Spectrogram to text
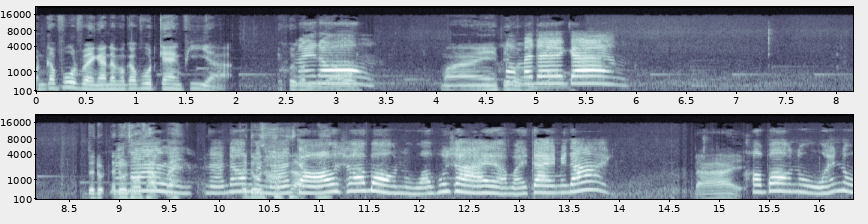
มันก็พูดไปงั้นแล้วมันก็พูดแกล้งพี่อะพี่คุยคนไม่เดียต้วองไม่พี่เขาคุยคนไม่เดีได้ยวแกล้งจะดูจะดูโทรศัพท์ไหม นะดอมจะดูกับโทรนะศัพท์จอไหมชอบบอกหนูว่าผู้ชายอะไว้ใจไม่ได้ ได้เขาบอกหนูให้หนู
